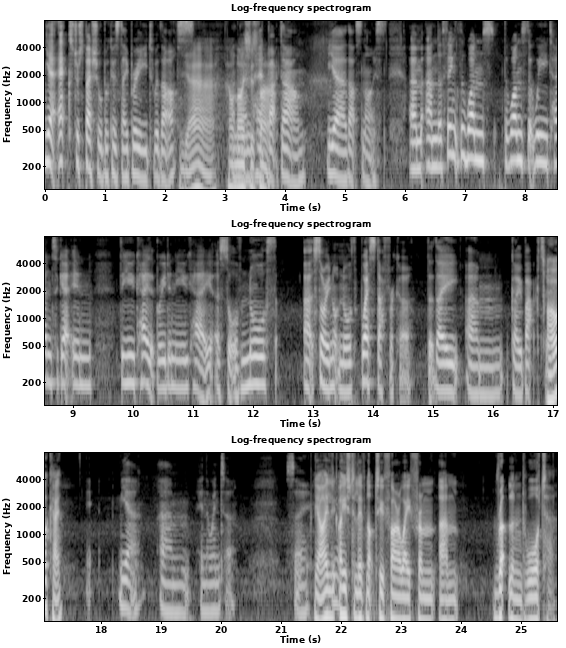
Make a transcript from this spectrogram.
Yeah, extra special because they breed with us. Yeah, how and nice then is head that? back down. Yeah, that's nice. Um, and I think the ones the ones that we tend to get in the UK that breed in the UK are sort of north, uh, sorry, not north, West Africa that they um, go back to. Oh, okay. Yeah, um, in the winter. So Yeah, I, Yeah. I used to live not too far away from um, Rutland Water,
